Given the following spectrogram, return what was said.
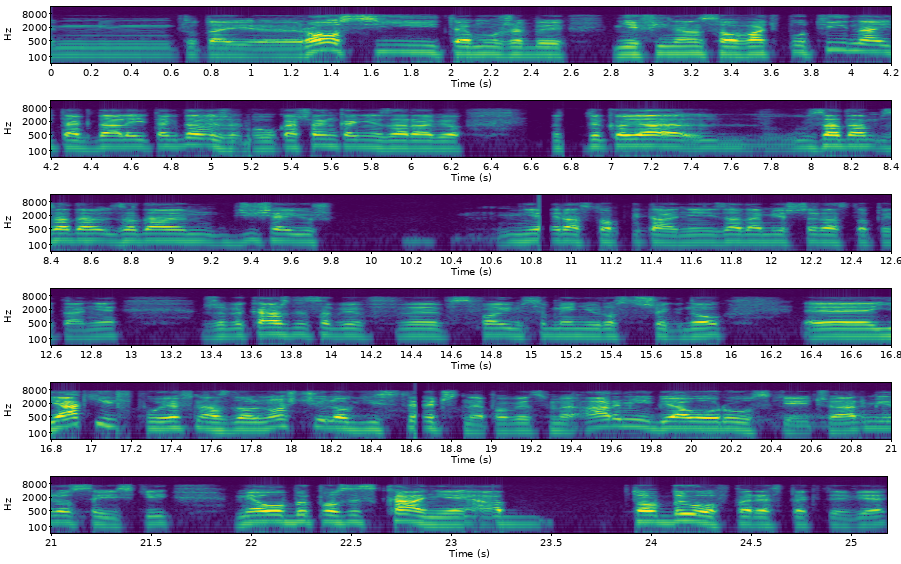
mm, tutaj Rosji, temu, żeby nie finansować Putina i tak dalej, i tak dalej, żeby Łukaszenka nie zarabiał. No, tylko ja zadam, zadam, zadałem dzisiaj już nieraz to pytanie i zadam jeszcze raz to pytanie, żeby każdy sobie w, w swoim sumieniu rozstrzygnął, e, jaki wpływ na zdolności logistyczne, powiedzmy, armii białoruskiej czy armii rosyjskiej miałoby pozyskanie, a to było w perspektywie,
